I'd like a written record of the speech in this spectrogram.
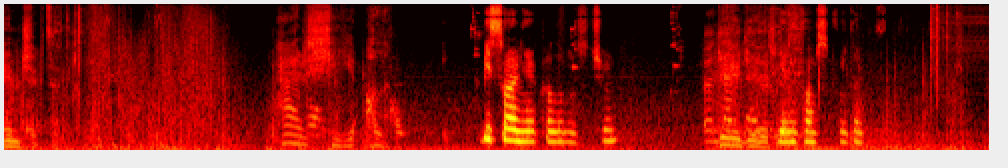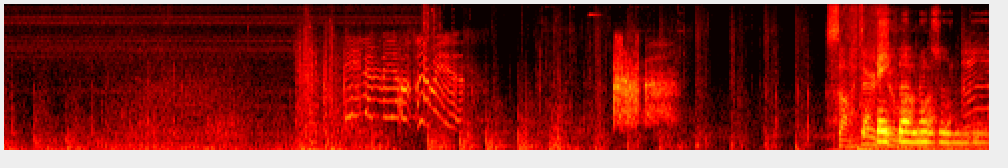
Yem çıktı. Her şeyi alın. Bir saniye kala basacağım. Önden Geri gelir. Yine tam sıfırda. Sahte ışınlanma. vermek zorundayım.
